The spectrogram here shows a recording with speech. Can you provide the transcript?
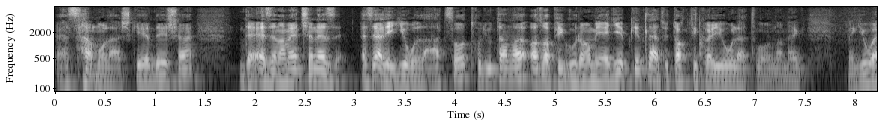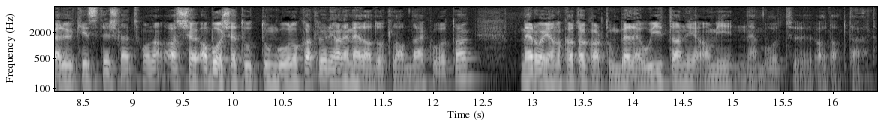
elszámolás kérdése, de ezen a meccsen ez, ez elég jól látszott, hogy utána az a figura, ami egyébként lehet, hogy taktikai jó lett volna, meg, meg jó előkészítés lett volna, az se, abból se tudtunk gólokat lőni, hanem eladott labdák voltak, mert olyanokat akartunk beleújítani, ami nem volt adaptált.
